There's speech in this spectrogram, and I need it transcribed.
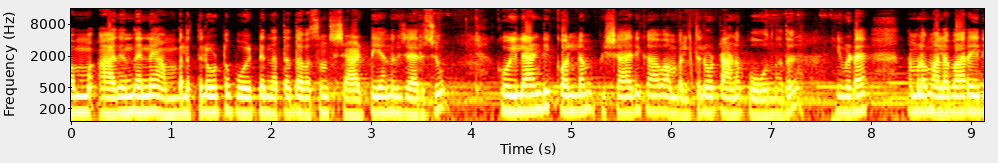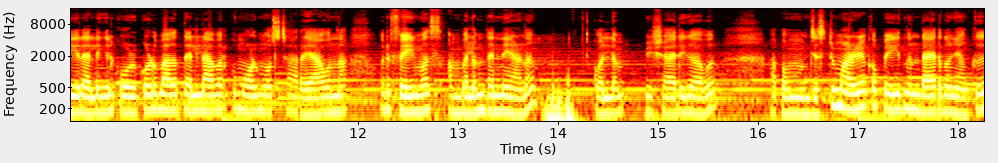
അപ്പം ആദ്യം തന്നെ അമ്പലത്തിലോട്ട് പോയിട്ട് ഇന്നത്തെ ദിവസം സ്റ്റാർട്ട് ചെയ്യാമെന്ന് വിചാരിച്ചു. കൊയിലാണ്ടി കൊല്ലം പിഷാരിക്കാവ് അമ്പലത്തിലോട്ടാണ് പോകുന്നത്. ഇവിടെ നമ്മൾ മലബാർ ഏരിയയിൽ അല്ലെങ്കിൽ കോഴിക്കോട് ഭാഗത്ത് എല്ലാവർക്കും ഓൾമോസ്റ്റ് അറിയാവുന്ന ഒരു ഫേമസ് അമ്പലം തന്നെയാണ് കൊല്ലം പിഷാരികാവ്. അപ്പം ജസ്റ്റ് മഴയൊക്കെ പെയ്യുന്നുണ്ടായിരുന്നു. ഞങ്ങൾക്ക്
